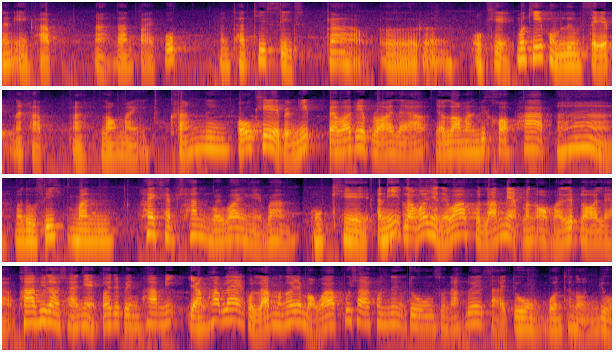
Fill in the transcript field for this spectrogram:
นั่นเองครับ อะดันไปปุ๊บ บรรทัดที่ 9 error โอเค เมื่อกี้ผมลืมเซฟนะครับอะลองใหม่อีกครั้งหนึ่งโอเค แบบนี้แปลว่าเรียบร้อยแล้ว เดี๋ยวรอมันวิเคราะห์ภาพอ่ามาดูซิมัน ให้แคปชั่นไว้ว่ายังไงบ้าง โอเค อันนี้เราก็เห็นได้ว่าผลลัพธ์เนี่ยมันออกมาเรียบร้อยแล้ว ภาพที่เราใช้เนี่ยก็จะเป็นภาพนี้ อย่างภาพแรกผลลัพธ์มันก็จะบอกว่าผู้ชายคนหนึ่งจูงสุนัขด้วยสายจูงบนถนนอยู่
